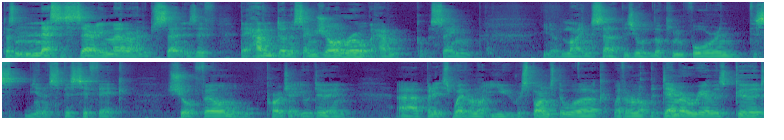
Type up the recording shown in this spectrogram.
doesn't necessarily matter 100 percent as if they haven't done the same genre or they haven't got the same you know lighting setup as you're looking for in this you know specific short film or project you're doing. Uh, but it's whether or not you respond to the work, whether or not the demo reel is good,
